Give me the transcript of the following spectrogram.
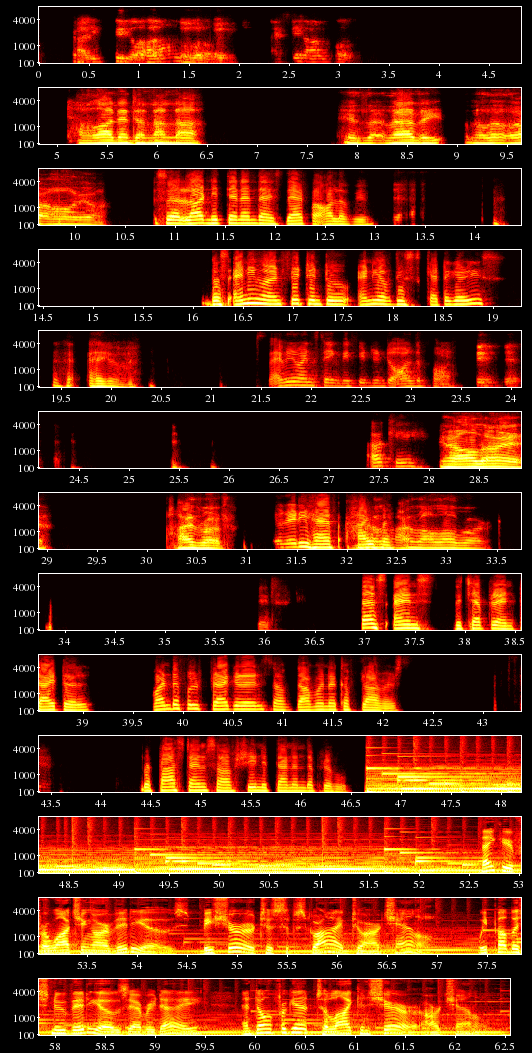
Uh, Lord Nityananda is there to deliver all of you. So Lord Nityananda is there for all of you. Does anyone fit into any of these categories? Everyone. So everyone saying they fit into all the four. Okay. You're all very hybrid. You already have high. I'm, I'm all over. Thus ends the chapter entitled Wonderful Fragrance of Damanaka Flowers. The pastimes of Sri Nityananda Prabhu. Thank you for watching our videos. Be sure to subscribe to our channel. We publish new videos every day. And don't forget to like and share our channel.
